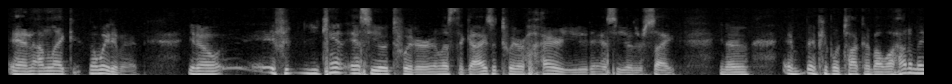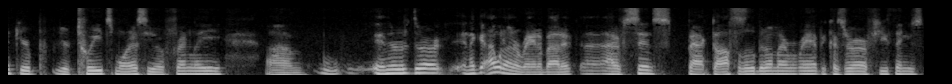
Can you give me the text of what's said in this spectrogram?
and I'm like, no, wait a minute. You know, if you, you can't SEO Twitter unless the guys at Twitter hire you to SEO their site, you know, and, and people are talking about, well, how to make your your tweets more SEO friendly. Um, and there, there are, and I, I went on a rant about it. Uh, I've since backed off a little bit on my rant because there are a few things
